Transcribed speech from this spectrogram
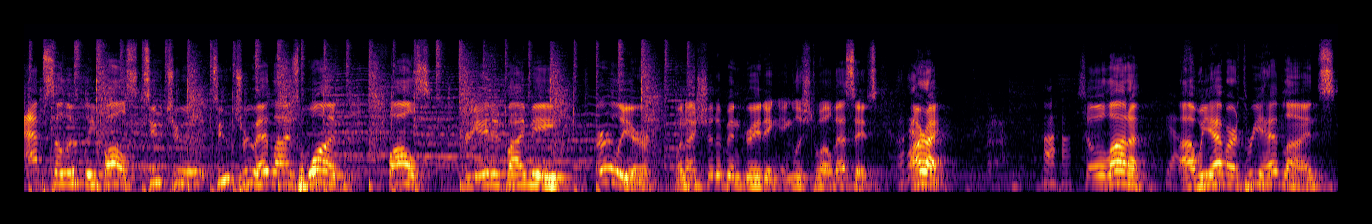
absolutely false. Two true, two true headlines. One false, created by me earlier when I should have been grading English 12 essays. All right. So, Alana, Yeah. uh, we have our three headlines.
